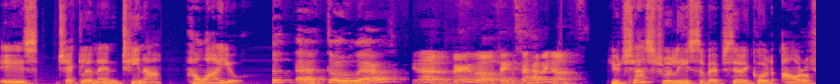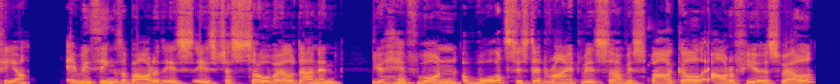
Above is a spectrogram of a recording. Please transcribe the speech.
is Jacqueline and Tina. How are you? Uh, going well. Yeah, very well. Thanks for having us. You just released a web series called Out of Here. Everything about it is is just so well done, and you have won awards. Is that right? With uh, with Sparkle Out of Here as well.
